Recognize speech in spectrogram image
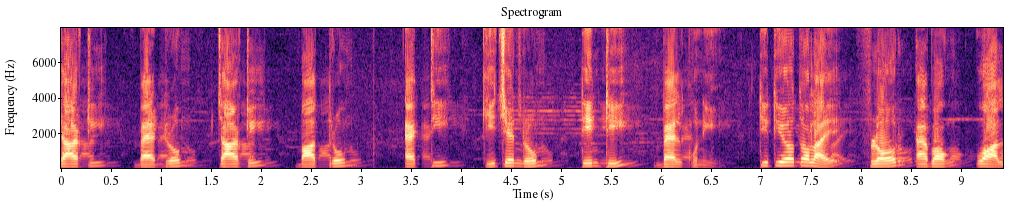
চারটি বেডরুম, চারটি বাথরুম, একটি কিচেন রুম, তিনটি ব্যালকনি। তৃতীয় তলায় ফ্লোর এবং ওয়াল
